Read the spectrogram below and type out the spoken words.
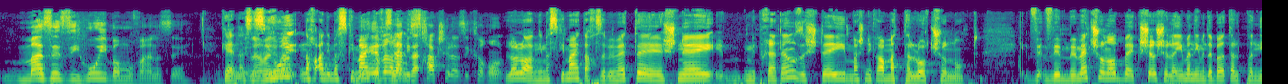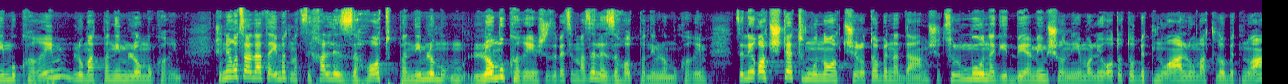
מה זה זיהוי במובן הזה? כן, אז הזיהוי, נכון, אני מסכימה איתך. מעבר למשחק של הזיכרון. לא, לא, אני מסכימה איתך, זה באמת שני, מבחינתנו זה שתי, מה שנקרא, מטלות שונות. והן באמת שונות בהקשר של האם אני מדברת על פנים מוכרים לעומת פנים לא מוכרים. כשאני רוצה לדעת האם את מצליחה לזהות פנים לא, לא מוכרים, שזה בעצם מה זה לזהות פנים לא מוכרים? זה לראות שתי תמונות של אותו בן אדם, שצולמו נגיד בימים שונים, או לראות אותו בתנועה לעומת לא בתנועה,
